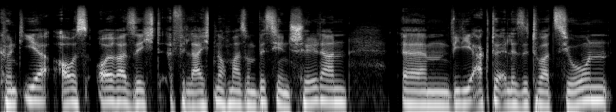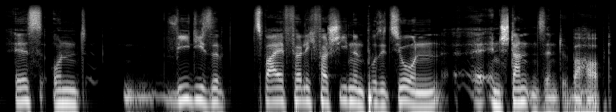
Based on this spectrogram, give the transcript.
könnt ihr aus eurer Sicht vielleicht noch mal so ein bisschen schildern, ähm, wie die aktuelle Situation ist und wie diese zwei völlig verschiedenen Positionen äh, entstanden sind überhaupt?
